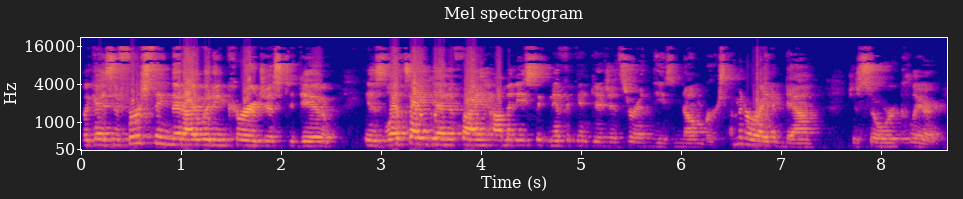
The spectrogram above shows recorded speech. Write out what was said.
But guys, the first thing that I would encourage us to do is let's identify how many significant digits are in these numbers. I'm going to write them down just so we're clear.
